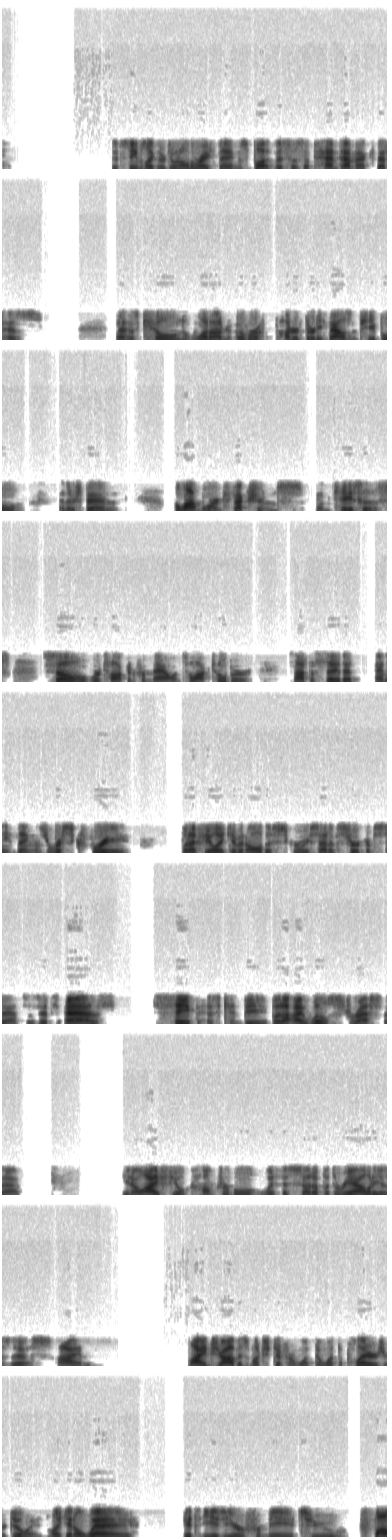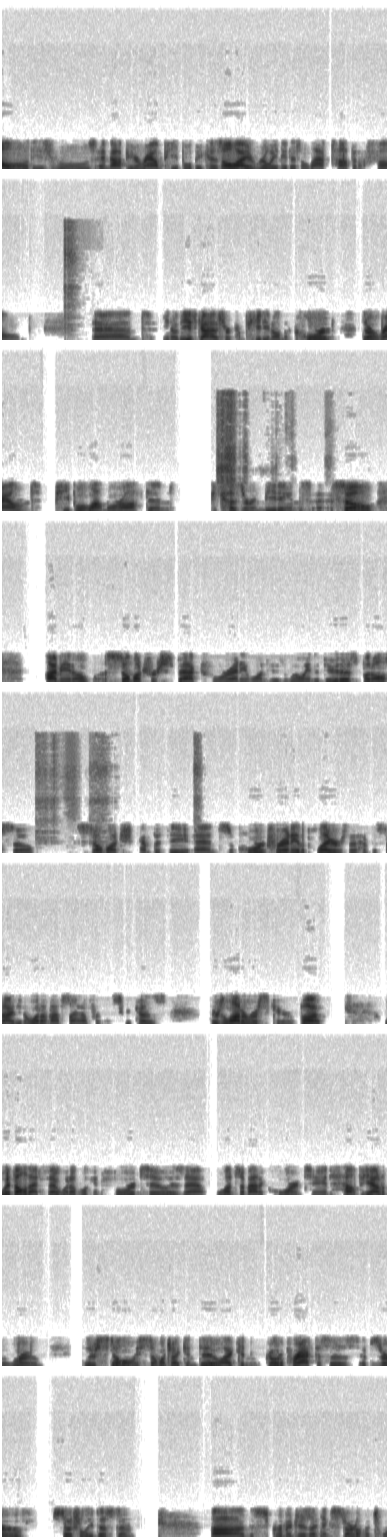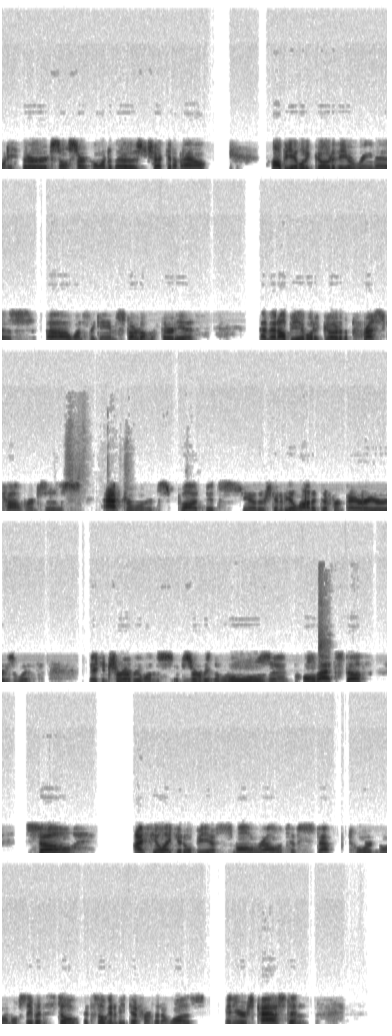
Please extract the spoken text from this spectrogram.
It seems like they're doing all the right things, but this is a pandemic that has that has killed what on over 130,000 people, and there's been a lot more infections and cases. So we're talking from now until October. It's not to say that anything's risk free, but I feel like given all this screwy set of circumstances, it's as safe as can be. But I, will stress that, you know, I feel comfortable with this setup, but the reality is this I'm my job is much different than what the players are doing. Like in a way, it's easier for me to follow all these rules and not be around people because all I really need is a laptop and a phone. And, you know, these guys are competing on the court. They're around people a lot more often because they're in meetings. Uh, so, I mean, oh, so much respect for anyone who's willing to do this, but also so much empathy and support for any of the players that have decided, you know what, I'm not signing up for this because there's a lot of risk here. But with all that said, what I'm looking forward to is that once I'm out of quarantine, I'll be out of the room. There's still only so much I can do. I can go to practices, observe, socially distant. Uh, the scrimmages, I think, start on the 23rd, so I'll start going to those, checking them out. I'll be able to go to the arenas uh, once the games start on the 30th, and then I'll be able to go to the press conferences afterwards. But it's you know there's going to be a lot of different barriers with making sure everyone's observing the rules and all that stuff. So I feel like it'll be a small relative step toward normalcy, but it's still it's still going to be different than it was in years past. And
